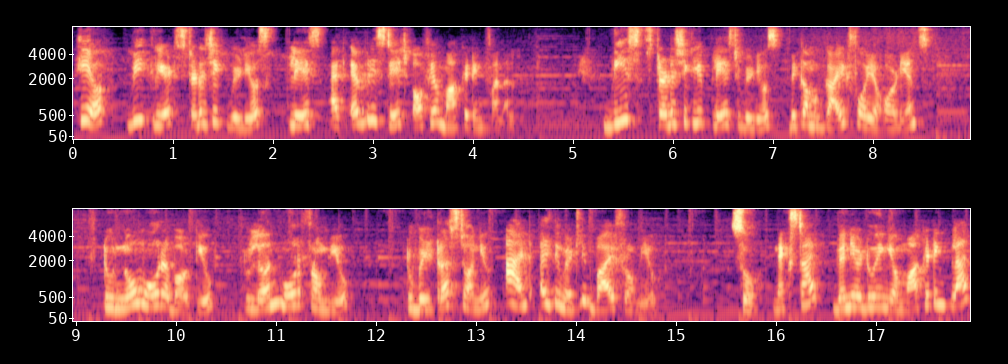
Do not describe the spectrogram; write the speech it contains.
Here, we create strategic videos placed at every stage of your marketing funnel. These strategically placed videos become a guide for your audience to know more about you, to learn more from you, to build trust on you, and ultimately buy from you. So, next time when you're doing your marketing plan,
